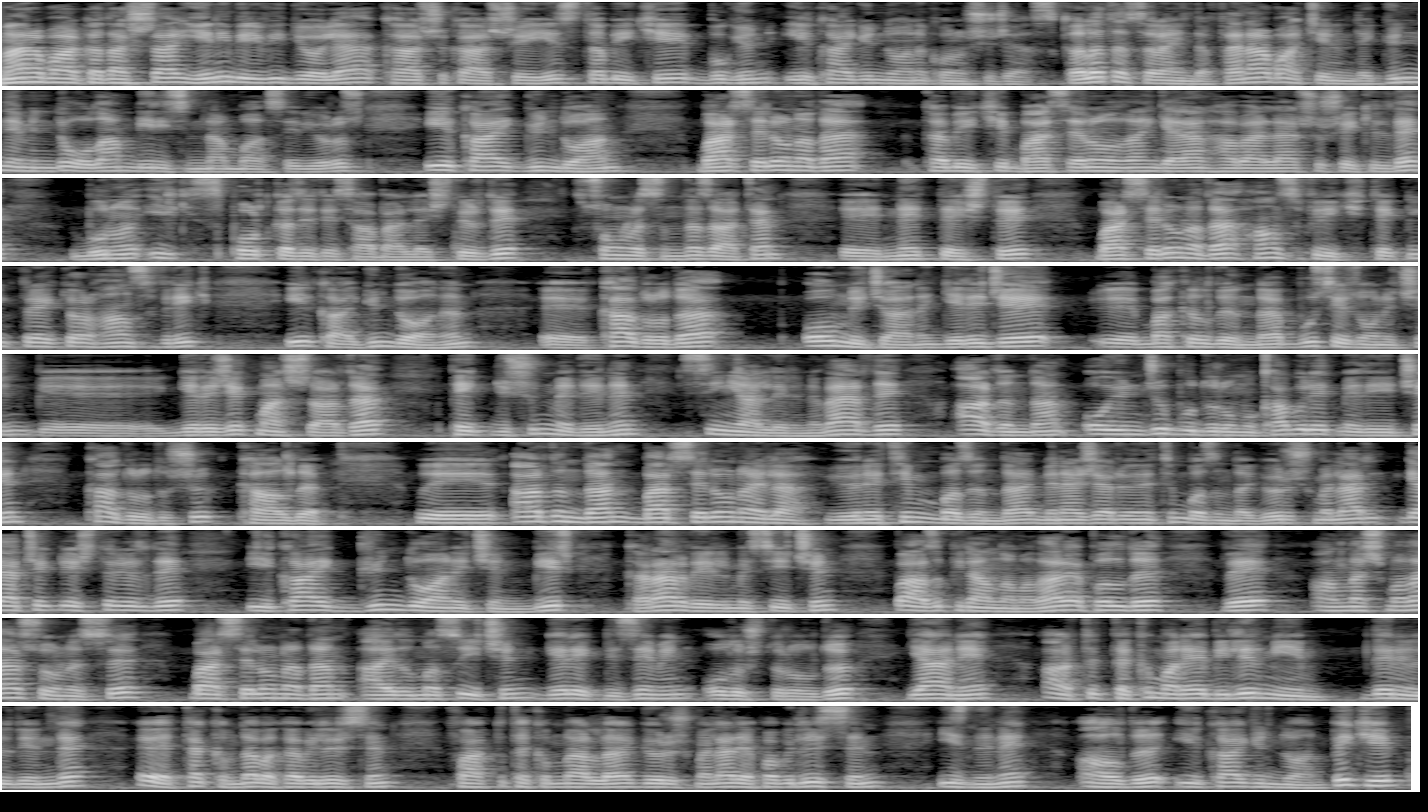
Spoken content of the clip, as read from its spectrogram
Merhaba arkadaşlar, yeni bir videoyla karşı karşıyayız. Tabii ki bugün İlkay Gündoğan'ı konuşacağız. Galatasaray'ın da Fenerbahçe'nin de gündeminde olan bir isimden bahsediyoruz. İlkay Gündoğan, Barcelona'da tabii ki Barcelona'dan gelen haberler şu şekilde. Bunu ilk Sport gazetesi haberleştirdi. Sonrasında zaten e, netleşti. Barcelona'da Hans Flick, teknik direktör Hans Flick, İlkay Gündoğan'ın e, kadroda olmayacağını, geleceğe bakıldığında bu sezon için e, gelecek maçlarda pek düşünmediğinin sinyallerini verdi. Ardından oyuncu bu durumu kabul etmediği için kadro dışı kaldı. E, ardından Barcelona ile yönetim bazında, menajer yönetim bazında görüşmeler gerçekleştirildi. İlkay Gündoğan için bir karar verilmesi için bazı planlamalar yapıldı ve anlaşmalar sonrası Barcelona'dan ayrılması için gerekli zemin oluşturuldu. Yani artık takım arayabilir miyim denildiğinde evet takımda bakabilirsin. Farklı takımlarla görüşmeler yapabilirsin. iznini aldı İlkay Gündoğan. Peki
